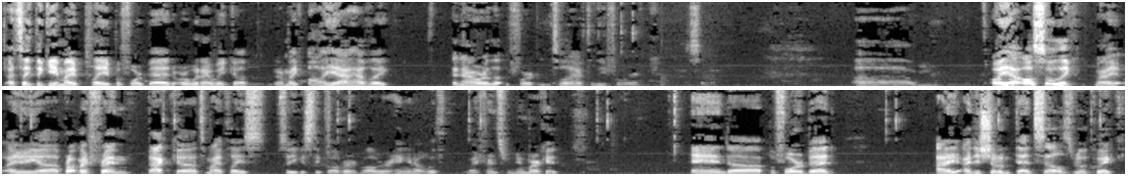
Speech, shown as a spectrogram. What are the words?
that's like the game I play before bed or when I wake up, and I'm like, oh yeah, I have like an hour for until I have to leave for work. So, um, oh yeah. Also, like my I uh, brought my friend back uh, to my place so he could sleep over while we were hanging out with my friends from Newmarket. And uh, before bed, I I just showed him Dead Cells real quick,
